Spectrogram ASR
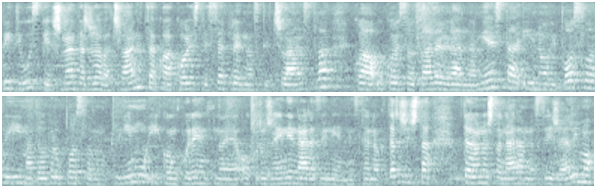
biti uspješna država članica koja koristi sve prednosti članstva, koja, u kojoj se otvaraju radna mjesta i novi poslovi, ima dobru poslovnu klimu i konkurentno je okruženje na razini jedinstvenog tržišta. To je ono što naravno svi želimo,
